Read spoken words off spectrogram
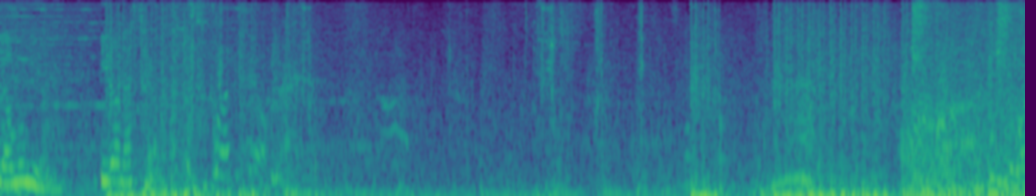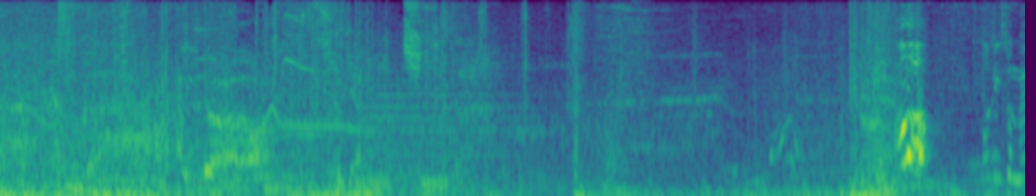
영웅이요. 일어나세요. 석양이 친다. 어! 어디 있었네?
